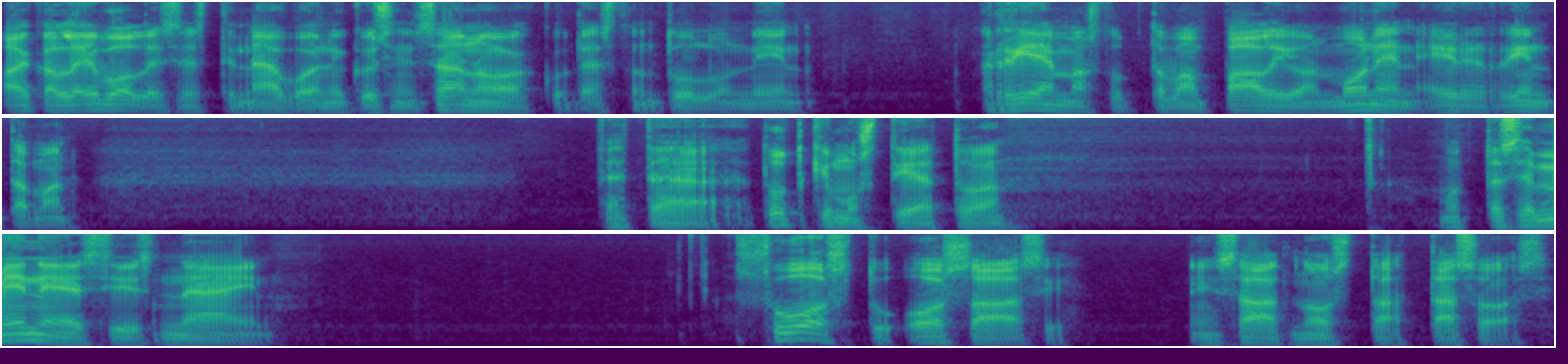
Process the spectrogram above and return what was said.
aika levollisesti nämä voi nykyisin sanoa, kun tästä on tullut niin riemastuttavan paljon monen eri rintaman – tätä tutkimustietoa, mutta se menee siis näin. Suostu osaasi, niin saat nostaa tasoasi.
